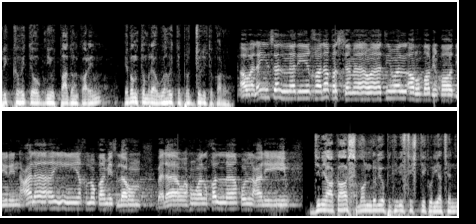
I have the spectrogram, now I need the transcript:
বৃক্ষ হইতে অগ্নি উৎপাদন করেন এবং তোমরা উহা হইতে প্রজ্বলিত করো। যিনি আকাশ মন্ডলীয় পৃথিবী সৃষ্টি করিয়াছেন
